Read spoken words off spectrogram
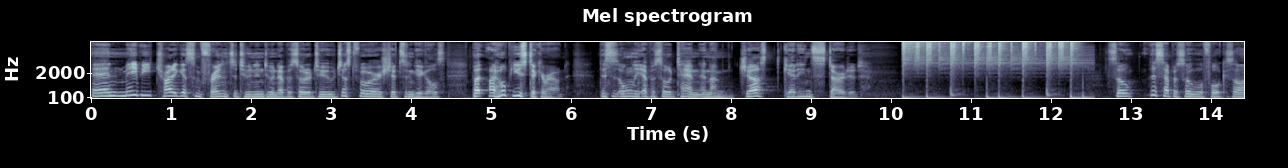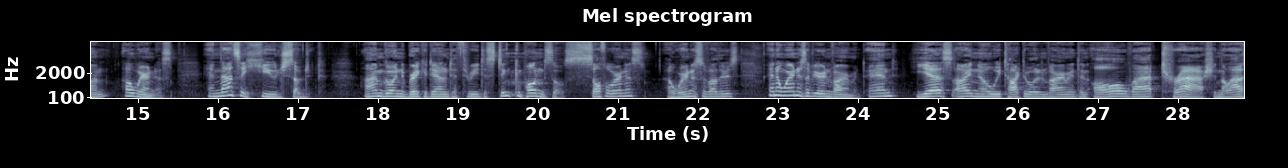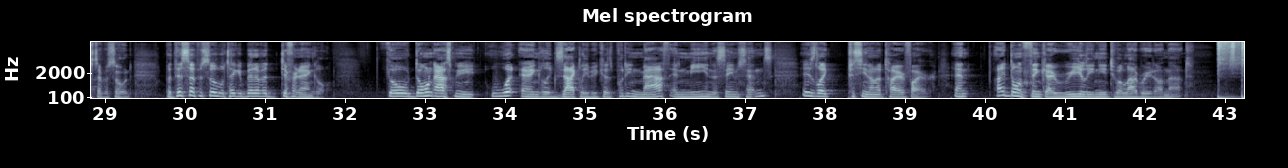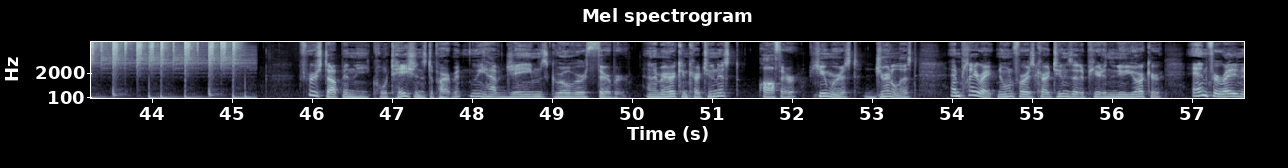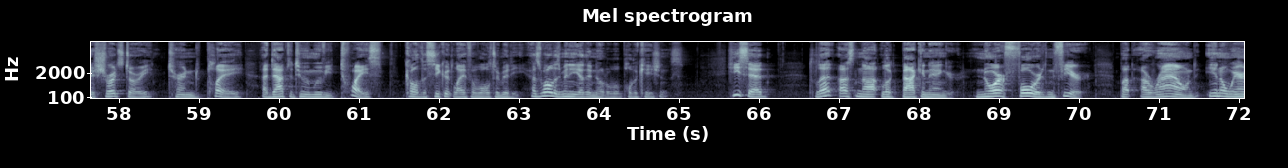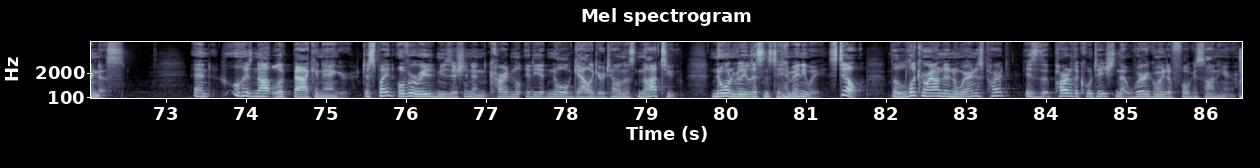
and maybe try to get some friends to tune into an episode or two just for shits and giggles. But I hope you stick around. This is only episode 10, and I'm just getting started. So, this episode will focus on awareness, and that's a huge subject. I'm going to break it down into three distinct components though self awareness, awareness of others, and awareness of your environment. And yes, I know we talked about environment and all that trash in the last episode, but this episode will take a bit of a different angle. Though don't ask me what angle exactly, because putting math and me in the same sentence is like pissing on a tire fire. And I don't think I really need to elaborate on that. First up in the quotations department, we have James Grover Thurber, an American cartoonist, author, humorist, journalist, and playwright known for his cartoons that appeared in The New Yorker and for writing a short story turned play adapted to a movie twice called The Secret Life of Walter Mitty, as well as many other notable publications. He said, Let us not look back in anger, nor forward in fear, but around in awareness. And who has not looked back in anger? Despite overrated musician and cardinal idiot Noel Gallagher telling us not to, no one really listens to him anyway. Still, the look around and awareness part is the part of the quotation that we're going to focus on here.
